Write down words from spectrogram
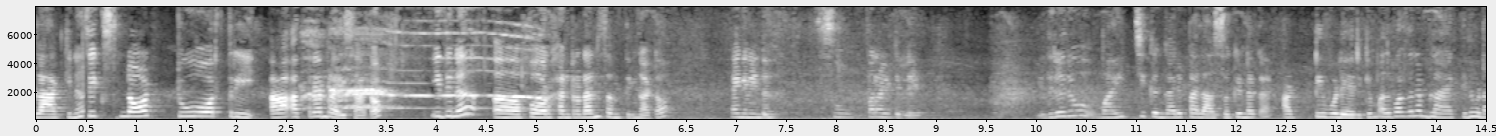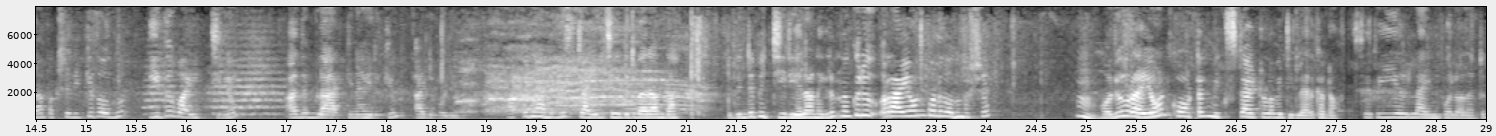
ബ്ലാക്കിന് six nought two or three ആ അത്രയും പ്രൈസ് ആട്ടോ. ഇതിന് ഫോർ ഹൺഡ്രഡ് ആൻഡ് സംതിങ് ആട്ടോ. എങ്ങനെയുണ്ട്? സൂപ്പർ ആയിട്ടില്ലേ? ഇതിലൊരു വൈറ്റ് ചിക്കൻ കറി പലാസോ ഒക്കെ ഉണ്ടാക്കാൻ അടിപൊളിയായിരിക്കും. അതുപോലെ തന്നെ ബ്ലാക്കിനും ഇടാം പക്ഷെ എനിക്ക് തോന്നുന്നു ഇത് വൈറ്റിനും അത് ബ്ലാക്കിനായിരിക്കും അടിപൊളി അപ്പം ഞാനിത് സ്റ്റൈൽ ചെയ്തിട്ട് വരാം എന്താ ഇതിന്റെ മെറ്റീരിയൽ ആണെങ്കിലും നമുക്കൊരു റയോൺ പോലെ തോന്നും. പക്ഷേ ഒരു റയോൺ കോട്ടൺ മിക്സ്ഡ് ആയിട്ടുള്ള മെറ്റീരിയൽ കണ്ടോ? ചെറിയൊരു ലൈൻ പോലെ വന്നിട്ട്.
